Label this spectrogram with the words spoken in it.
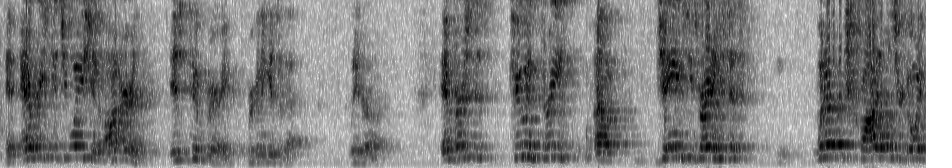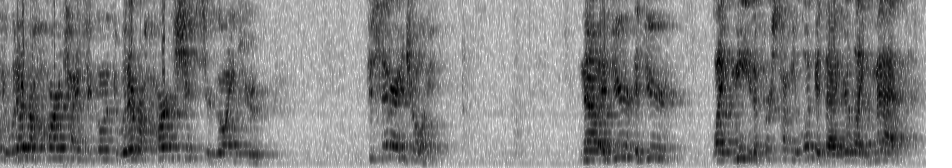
And every situation on earth is temporary. We're going to get to that later on. In verses 2 and 3, um, James, he's writing, he says, whatever trials you're going through, whatever hard times you're going through, whatever hardships you're going through, consider it joy. Now, if you're if you're like me, the first time you look at that, you're like Matt.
